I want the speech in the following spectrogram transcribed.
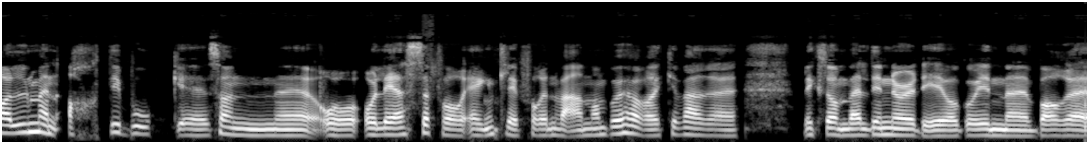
allmenn, artig bok eh, sånn, eh, å, å, lese for egentlig for enhver. Man behøver ikke være liksom, veldig nerdy og gå inn bare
